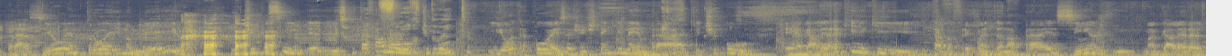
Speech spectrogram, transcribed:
O Brasil entrou aí no meio e, tipo assim, é isso que tá falando. Tipo, Fortuito. e outra coisa, a gente tem que lembrar que, tipo, é, a galera que, que tava frequentando a praia, assim, uma galera,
